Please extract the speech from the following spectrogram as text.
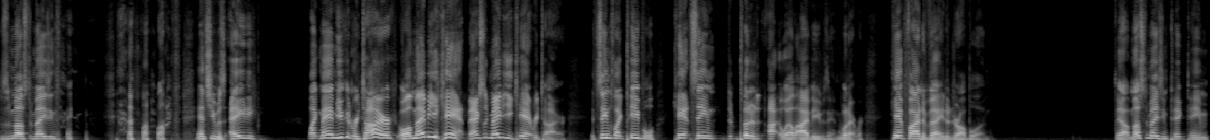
This is the most amazing thing of my life. And she was 80. Like, ma'am, you can retire. Well, maybe you can't. Actually, maybe you can't retire. It seems like people can't seem to put it. Well, IV was in, whatever. Can't find a vein to draw blood. Yeah, most amazing pick team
